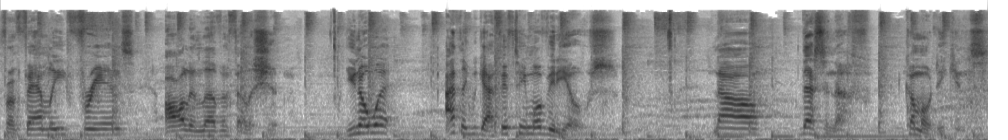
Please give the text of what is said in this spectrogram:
from family, friends, all in love and fellowship. You know what? I think we got 15 more videos. No, that's enough. Come on, deacons.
